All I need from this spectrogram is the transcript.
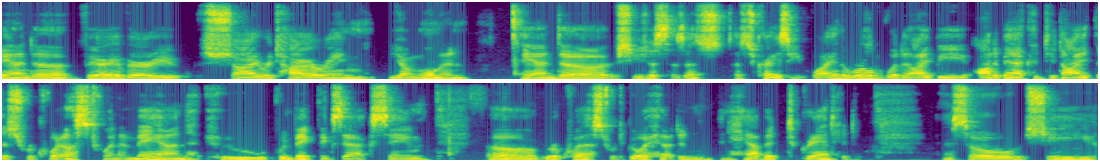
and a very very shy retiring young woman and uh, she just says that's that's crazy. Why in the world would i be automatically denied this request when a man who would make the exact same uh, request would go ahead and, and, have it granted? And so she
